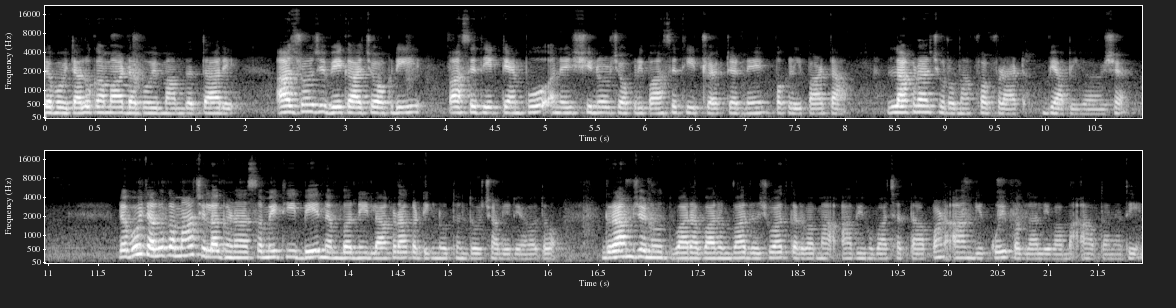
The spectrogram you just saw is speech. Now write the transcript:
ડભોઈ તાલુકામાં ડભોઈ મામલતદારે આજરોજ વેગા ચોકડી પાસેથી એક ટેમ્પો અને શિનોર ચોકડી પાસેથી ટ્રેક્ટરને પકડી પાડતા લાકડા ચોરોમાં ફફડાટ વ્યાપી ગયો છે. ડભોઈ તાલુકામાં છેલ્લા ઘણા સમયથી બે નંબરની લાકડા કટિંગનો ધંધો ચાલી રહ્યો હતો. ગ્રામજનો દ્વારા વારંવાર રજૂઆત કરવામાં આવી હોવા છતાં પણ આ અંગે કોઈ પગલાં લેવામાં આવતા નથી.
